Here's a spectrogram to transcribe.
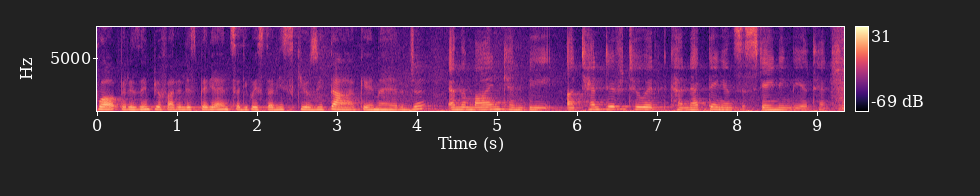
Può per esempio fare l'esperienza di questa vischiosità che emerge and the mind can be attentive to it, connecting and sustaining the attention.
